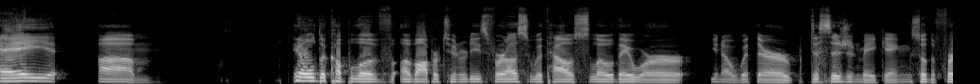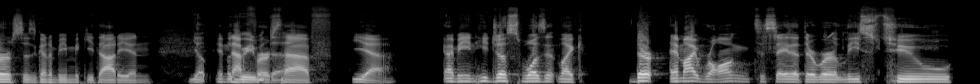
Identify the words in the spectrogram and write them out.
a um killed a couple of of opportunities for us with how slow they were you know with their decision making so the first is going to be Mickey Mkhitaryan Yep. in that first half yeah I mean he just wasn't like there am I wrong to say that there were at least two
